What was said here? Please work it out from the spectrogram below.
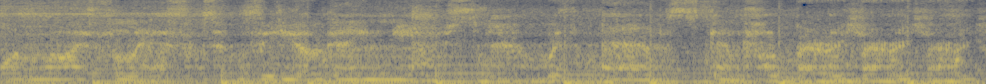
One Life Left video game news with Anne Scantleberry.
